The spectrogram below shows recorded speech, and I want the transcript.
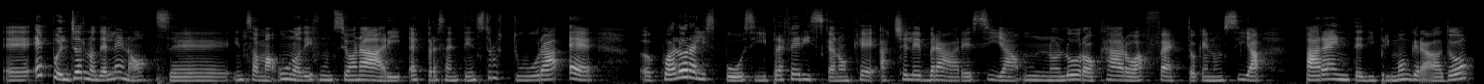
Eh, e poi il giorno delle nozze, insomma, uno dei funzionari è presente in struttura e eh, qualora gli sposi preferiscano che a celebrare sia un loro caro affetto che non sia parente di primo grado,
